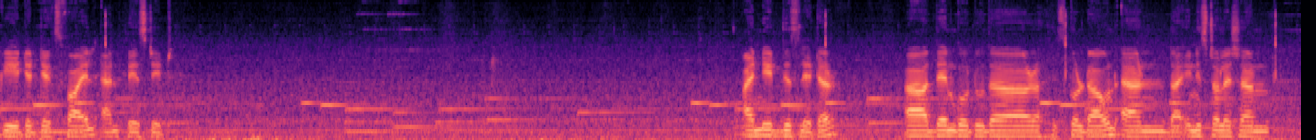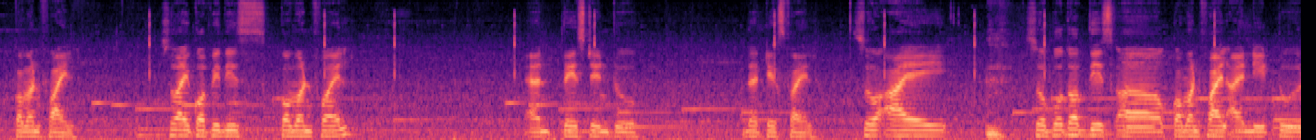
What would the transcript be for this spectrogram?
create a text file and paste it. I need this later. Uh, then go to the scroll down and the installation command file. So I copy this command file and paste into the text file. So I so both of these uh, command file I need to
